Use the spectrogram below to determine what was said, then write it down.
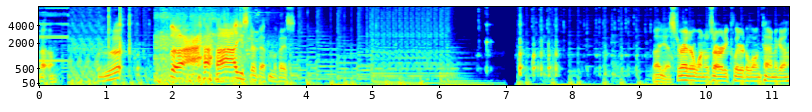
Uh-oh. Uh, you stare death in the face. Oh yeah, Strider 1 was already cleared a long time ago.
